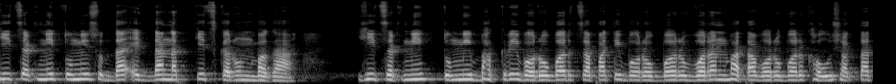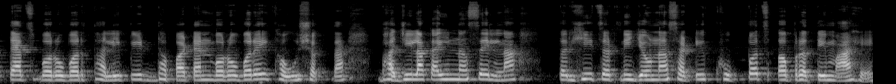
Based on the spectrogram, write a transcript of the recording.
ही चटणी तुम्हीसुद्धा एकदा नक्कीच करून बघा. ही चटणी तुम्ही भाकरीबरोबर चपातीबरोबर वरण भाताबरोबर खाऊ शकता. त्याचबरोबर थालीपीठ धपाट्यांबरोबरही खाऊ शकता. भाजीला काही नसेल ना तर ही चटणी जेवणासाठी खूपच अप्रतिम आहे.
